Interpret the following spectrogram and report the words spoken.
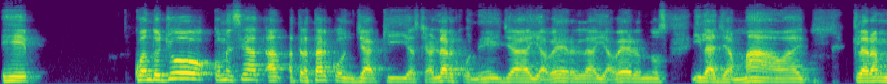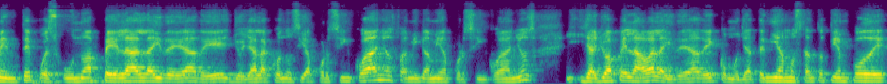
Eh, cuando yo comencé a, tratar con Jackie, a charlar con ella y a verla y a vernos y la llamaba, claramente pues uno apela a la idea de, yo ya la conocía por cinco años, fue amiga mía por cinco años, y ya yo apelaba a la idea de, como ya teníamos tanto tiempo de,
